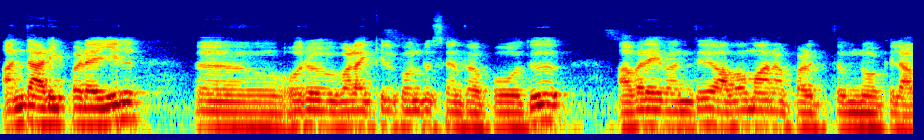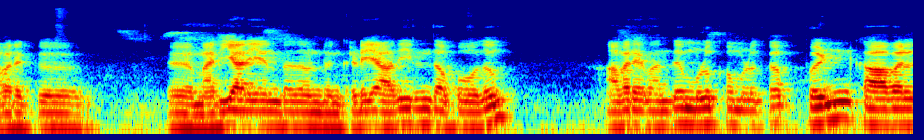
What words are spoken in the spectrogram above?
அந்த அடிப்படையில் ஒரு வழக்கில் கொண்டு சென்ற போது அவரை வந்து அவமானப்படுத்தும் நோக்கில் அவருக்கு மரியாதை என்பது ஒன்றும் கிடையாது. இருந்த போதும் அவரை வந்து முழுக்க முழுக்க பெண் காவல்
